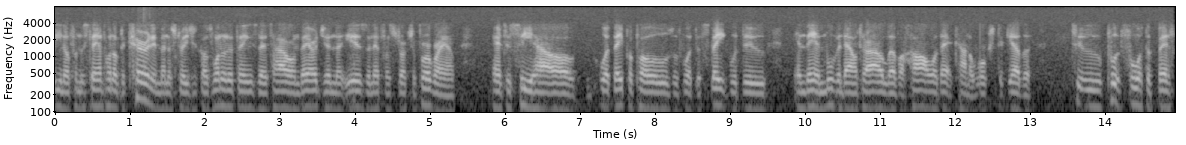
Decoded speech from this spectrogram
you know, from the standpoint of the current administration, because one of the things that's high on their agenda is an infrastructure program, and to see how what they propose with what the state would do, and then moving down to our level, how all that kind of works together to put forth the best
